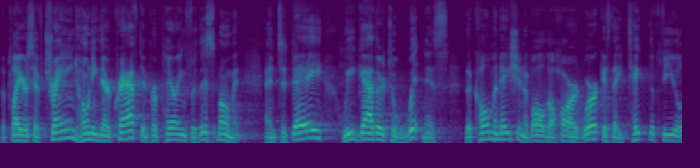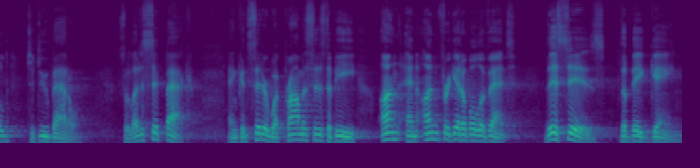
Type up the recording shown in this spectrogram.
The players have trained, honing their craft and preparing for this moment. And today we gather to witness the culmination of all the hard work as they take the field to do battle. So let us sit back and consider what promises to be un- an unforgettable event. This is the big game.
